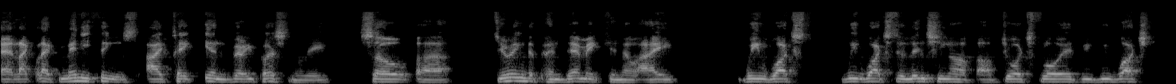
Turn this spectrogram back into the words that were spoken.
and like like many things, I take in very personally. So uh, during the pandemic, you know, I we watched we watched the lynching of, of George Floyd. We we watched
